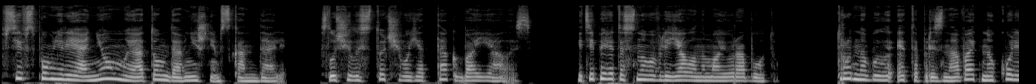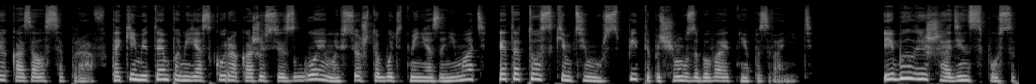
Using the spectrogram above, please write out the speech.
Все вспомнили о нем и о том давнишнем скандале. Случилось то, чего я так боялась. И теперь это снова влияло на мою работу. Трудно было это признавать, но Коля оказался прав. Такими темпами я скоро окажусь изгоем, и все, что будет меня занимать, это то, с кем Тимур спит и почему забывает мне позвонить. И был лишь один способ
